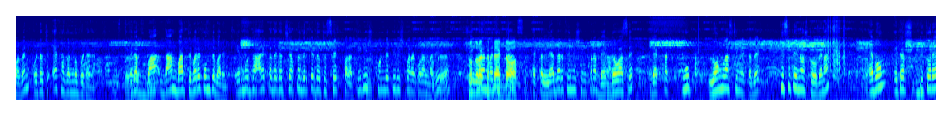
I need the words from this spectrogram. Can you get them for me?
পাবেন ওটা হচ্ছে এক হাজার নব্বই টাকা। এটা দাম বাড়তে পারে কমতে পারে। এর মধ্যে আরেকটা দেখাচ্ছি আপনাদেরকে এটা হচ্ছে সেট পারা তিরিশ খন্ডে তিরিশ পারা কোরআন। এই সুন্দর একটা ব্যাগ দেওয়া আছে। একটা লেদার ফিনিশিং করা ব্যাগ দেওয়া আছে। ব্যাগটা খুব লং লাস্টিং একটা ব্যাগ কিছুতেই নষ্ট হবে না। এবং এটার ভিতরে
